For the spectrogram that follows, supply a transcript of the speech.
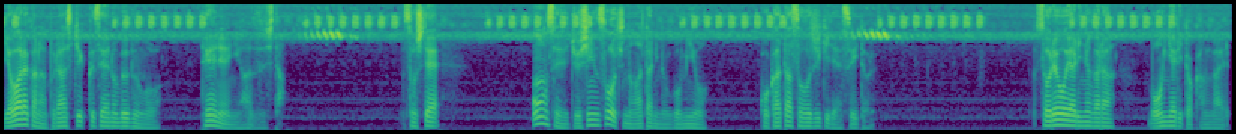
柔らかなプラスチック製の部分を丁寧に外したそして音声受信装置のあたりのゴミを小型掃除機で吸い取るそれをやりながらぼんやりと考える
